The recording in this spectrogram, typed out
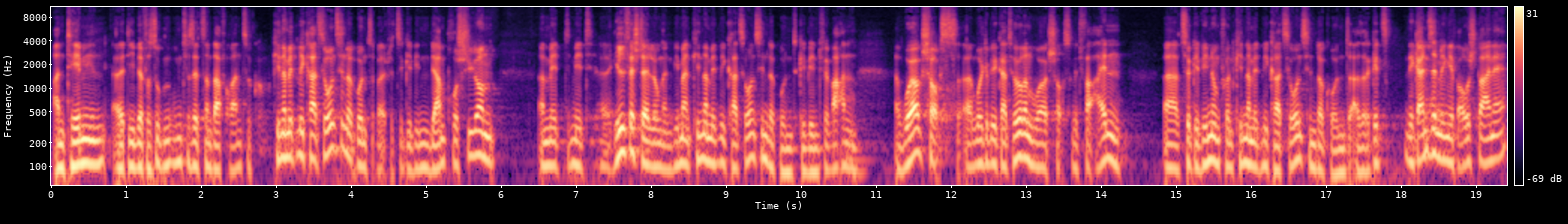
an Themen, äh, die wir versuchen umzusetzen, um da voranzukommen. Kinder mit Migrationshintergrund zum Beispiel zu gewinnen. Wir haben Broschüren äh, mit, mit äh, Hilfestellungen, wie man Kinder mit Migrationshintergrund gewinnt. Wir machen Workshops, Multiplikatoren-Workshops mit Vereinen zur Gewinnung von Kindern mit Migrationshintergrund. Also da gibt es eine ganze Menge Bausteine.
